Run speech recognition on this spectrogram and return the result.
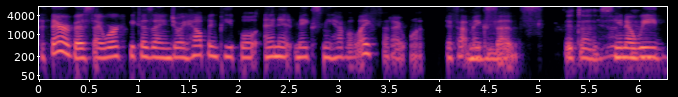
a therapist. I work because I enjoy helping people and it makes me have a life that I want, if that makes Mhm. sense. it does You know, yeah. we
